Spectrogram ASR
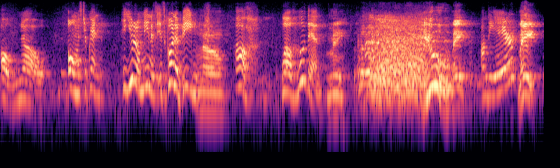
Oh, no. Oh, Mr. Grant. Hey, you don't mean it's, it's going to be. No, Oh. Well, who then? me. You? Me. On the air? Me.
